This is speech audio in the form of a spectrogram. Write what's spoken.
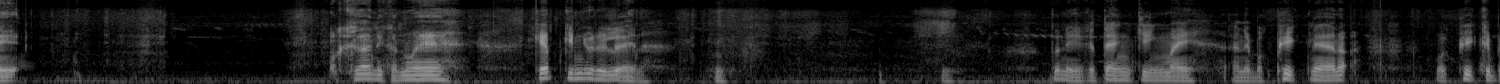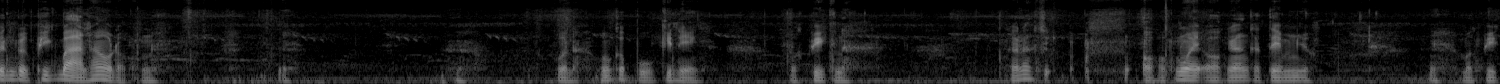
นี่มะเขือนี่ก็หน่วยเก็บกินอยู่เรื่อยๆนะตัวนี้ก็แต่งกิ่งใหม่ อันนี้บักพริกแน่เนาะ บักพริกก็เป็นบักพริกบ้านเฮาดอกนี่คนน่ะผมก็ปลูกกินเอง บักพริกนะกำลังออกหน่วยออกหยังก็เต็มอยู่นี่บักพริก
